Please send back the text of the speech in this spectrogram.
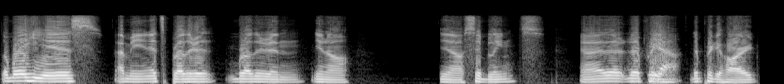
the way he is. I mean, it's brother brother and you know you know siblings. Yeah, they're they're pretty Yeah. they're pretty hard.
